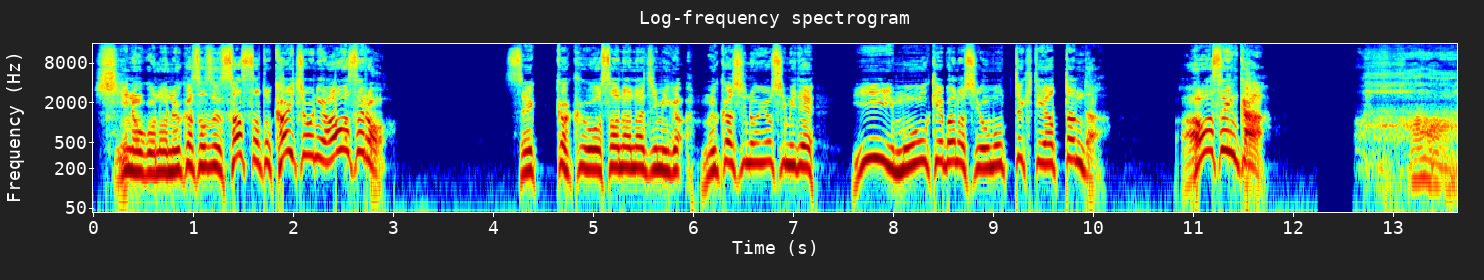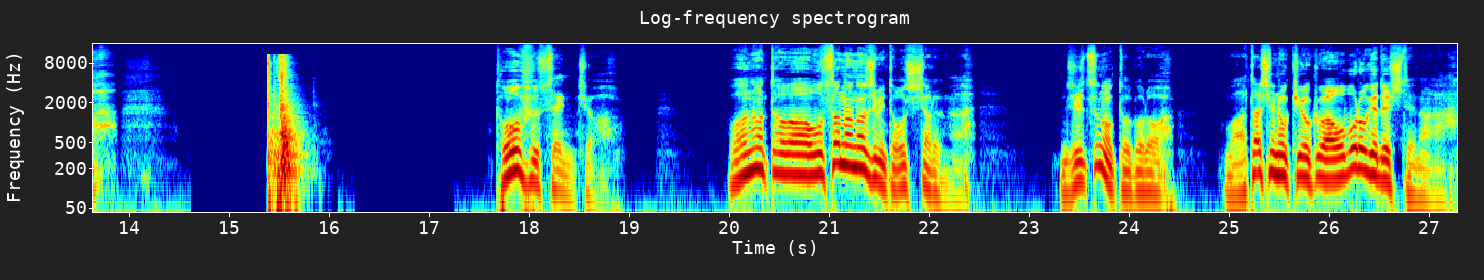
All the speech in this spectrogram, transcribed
死の子の抜かさずさっさと会長に合わせろ。せっかく幼なじみが昔のよしみでいい儲け話を持ってきてやったんだ。合わせんか！はあ。豆腐船長。あなたは幼なじみとおっしゃるが実のところ私の記憶はおぼろげでしてな。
